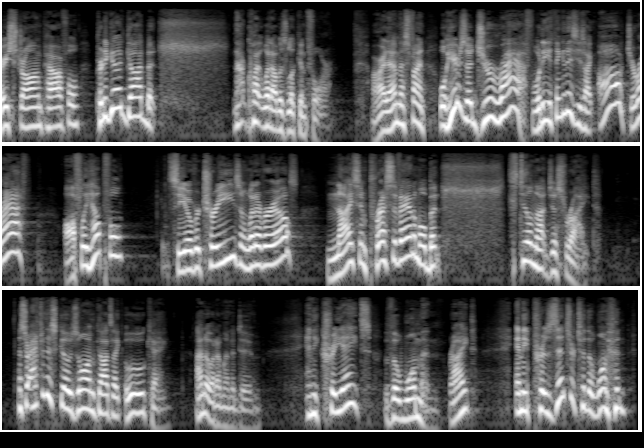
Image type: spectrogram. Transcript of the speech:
very strong, powerful. Pretty good, God, but not quite what I was looking for. All right, Adam, that's fine. Well, here's a giraffe. What do you think of this? He's like, oh, giraffe. Awfully helpful. Can see over trees and whatever else. Nice, impressive animal, but still not just right. And so after this goes on, God's like, oh, okay, I know what I'm going to do. And he creates the woman, right? And he presents her to the woman.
